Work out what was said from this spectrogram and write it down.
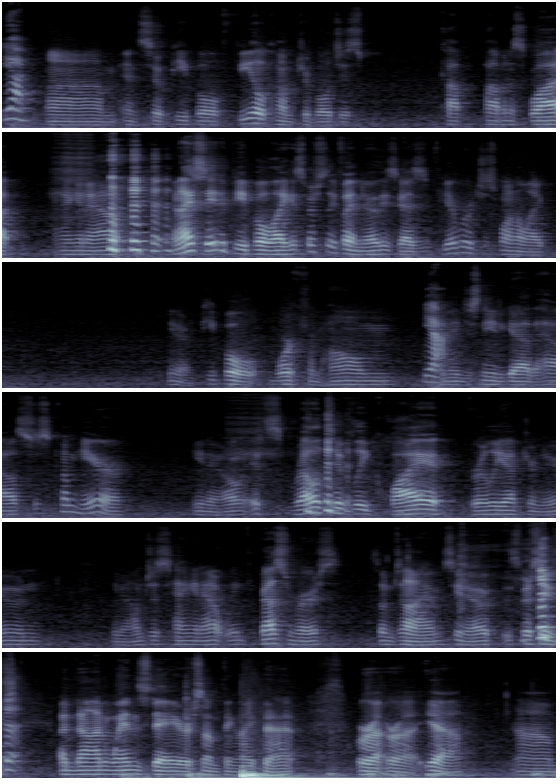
Yeah, um, and so people feel comfortable just cop, popping a squat, hanging out. and I say to people, like, especially if I know these guys, if you ever just want to, like, you know, people work from home yeah, and they just need to get out of the house, just come here. You know, it's relatively quiet early afternoon. You know, I'm just hanging out waiting for customers sometimes, you know, especially if it's a non Wednesday or something like that, or or uh, yeah. Um,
